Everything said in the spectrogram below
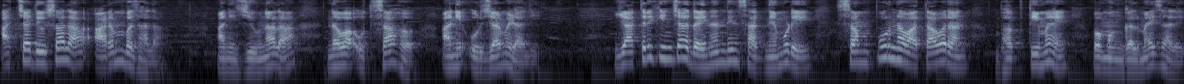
आजच्या दिवसाला आरंभ झाला आणि जीवनाला नवा उत्साह आणि ऊर्जा मिळाली. यात्रिकींच्या दैनंदिन साधनेमुळे संपूर्ण वातावरण भक्तिमय व मंगलमय झाले.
